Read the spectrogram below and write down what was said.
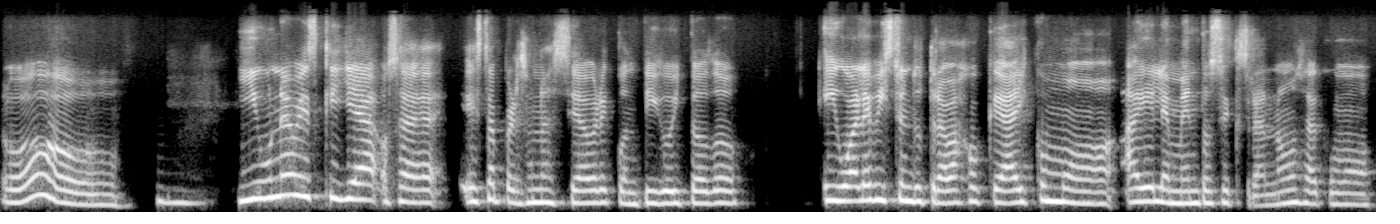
Oh. Y una vez que ya, o sea, esta persona se abre contigo y todo, igual he visto en tu trabajo que hay como, hay elementos extra, ¿no? O sea, como,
